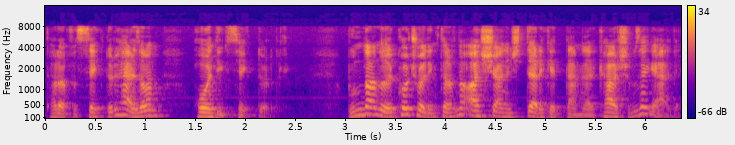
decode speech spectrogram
tarafı sektörü her zaman holding sektörüdür. Bundan dolayı Koç Holding tarafında aşağı yönlü ciddi hareketlenmeler karşımıza geldi.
